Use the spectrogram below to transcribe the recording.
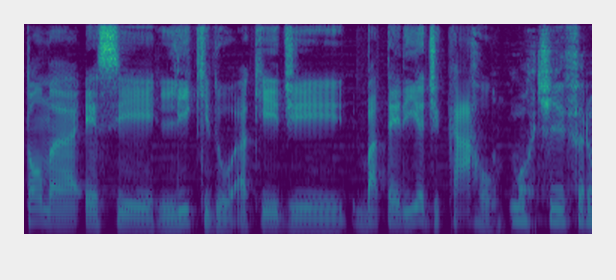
toma esse líquido aqui de bateria de carro Mortífero.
